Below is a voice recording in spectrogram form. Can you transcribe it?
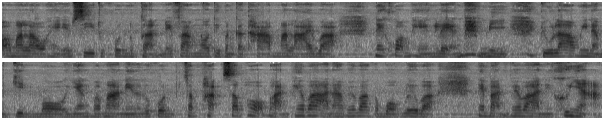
เอามาเล่าให้ FC ทุกคนทุกท่านได้ฟังเนาะที่มันกระถามมาหลายว่า ในความแห้งแล้งแบบนี้อยู่ลาวมีน้ำกินบ่อยังประมาณนี้นะทุกคนสะพะสะเพาะบ้านแพ่ว่านะแพ่ว่าก็บอกเลยว่า ในบ้านแพ่ว่านี่คือหยาก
